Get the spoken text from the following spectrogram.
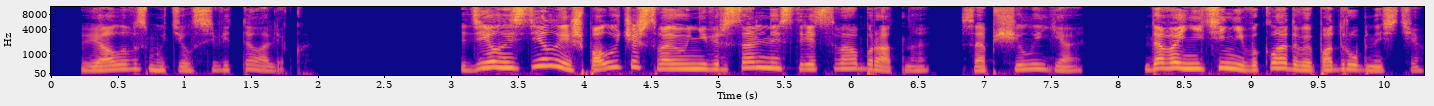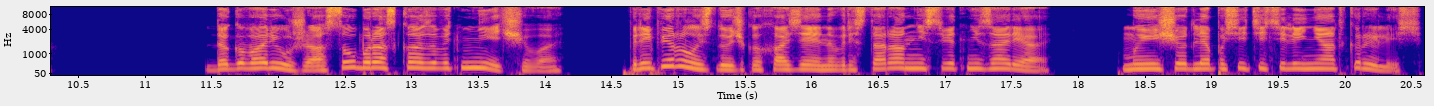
— вяло возмутился Виталик. «Дело сделаешь, получишь свое универсальное средство обратно», — сообщила я. «Давай не тяни, выкладывай подробности». «Да говорю же, особо рассказывать нечего. Приперлась дочка хозяина в ресторан ни свет ни заря. Мы еще для посетителей не открылись.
